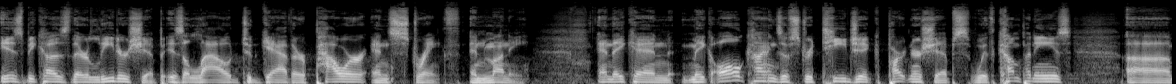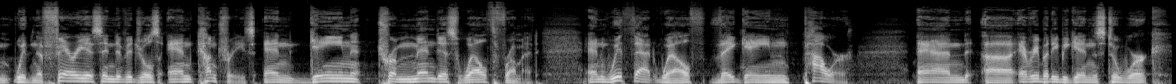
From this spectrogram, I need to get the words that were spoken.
is because their leadership is allowed to gather power and strength and money. And they can make all kinds of strategic partnerships with companies, um, with nefarious individuals and countries, and gain tremendous wealth from it. And with that wealth, they gain power. And uh, everybody begins to work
